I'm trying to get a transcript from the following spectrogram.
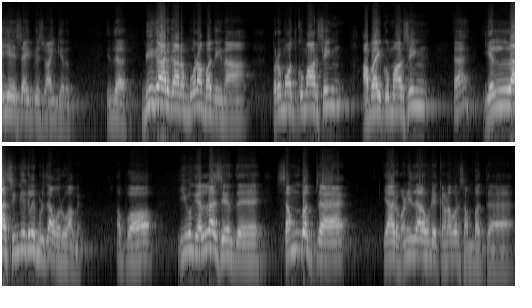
ஐஏஎஸ் ஐபிஎஸ் வாங்கிக்கிறது. இந்த பீகார்காரன் பூரா பார்த்தீங்கன்னா பிரமோத் குமார் சிங் அபய் குமார் சிங் எல்லா சிங்குகளும் இப்படி தான் வருவாங்க. அப்போது இவங்க எல்லாம் சேர்ந்து சம்பத்தை யார் வனிதாவுடைய கணவர் சம்பத்தை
